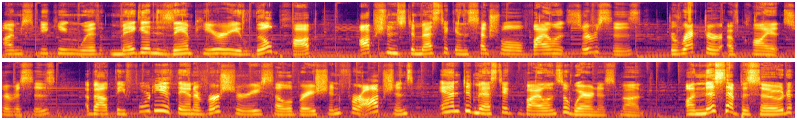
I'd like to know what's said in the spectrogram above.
I'm speaking with Megan Zampieri Lillpopp, Options Domestic and Sexual Violence Services, Director of Client Services, about the 40th anniversary celebration for Options and Domestic Violence Awareness Month on this episode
